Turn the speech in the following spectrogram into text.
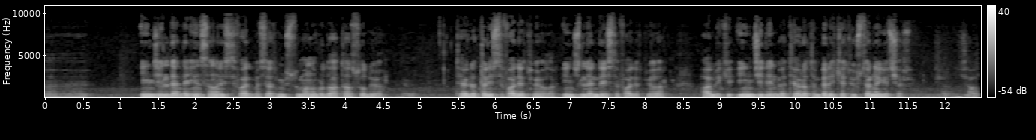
Ee, İncil'den de insanlar istifade etmesi lazım. Müslümanın burada hatası oluyor. Evet. Tevrat'tan istifade etmiyorlar. İncil'den de istifade etmiyorlar. Halbuki İncil'in ve Tevrat'ın bereketi üstlerine geçer. İnşallah.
